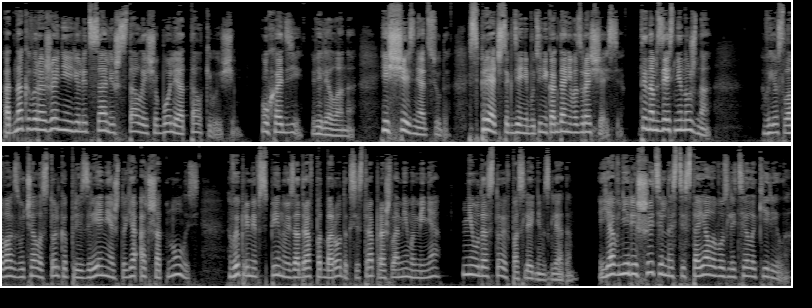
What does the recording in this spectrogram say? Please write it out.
Однако выражение ее лица лишь стало еще более отталкивающим. «Уходи», — велела она. «Исчезни отсюда. Спрячься где-нибудь и никогда не возвращайся. Ты нам здесь не нужна». В ее словах звучало столько презрения, что я отшатнулась. Выпрямив спину и задрав подбородок, сестра прошла мимо меня, не удостоив последним взглядом. Я в нерешительности стояла возле тела Кирилла.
